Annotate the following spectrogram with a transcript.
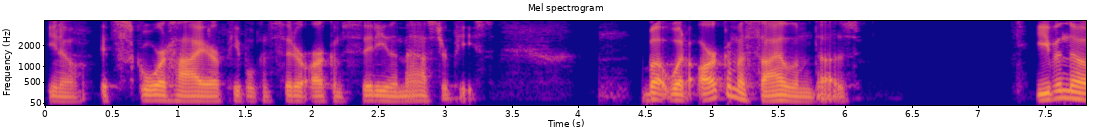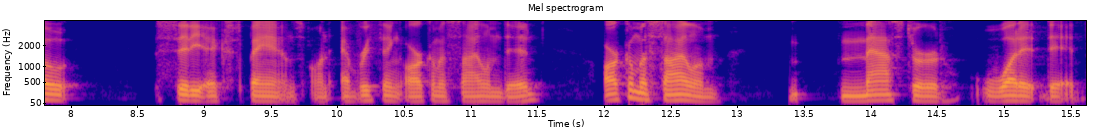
you know, it's scored higher. People consider Arkham City the masterpiece. But what Arkham Asylum does, even though City expands on everything Arkham Asylum did, Arkham Asylum mastered what it did,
